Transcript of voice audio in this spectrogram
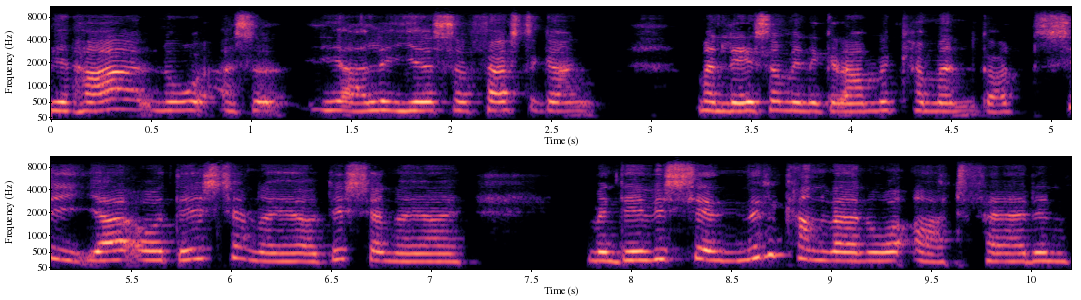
vi har noe altså, i alle så første gang man leser om kan man godt si ja, og det kjenner jeg, og det kjenner jeg. Men det vi kjenner, kan være noe av atferden.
